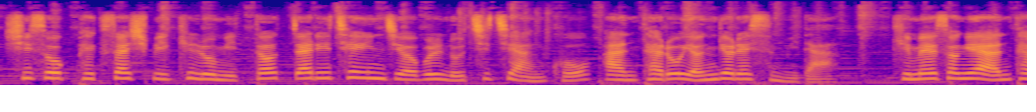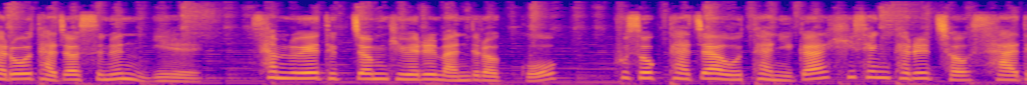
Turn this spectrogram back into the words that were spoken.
시속 142km짜리 체인지업을 놓치지 않고 안타로 연결했습니다. 김혜성의 안타로 다저스는 1, 3루의 득점 기회를 만들었고 후속 타자 오타니가 희생타를 쳐 4대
